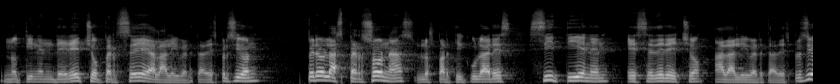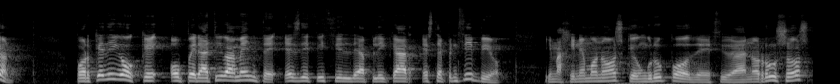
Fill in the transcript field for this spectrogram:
no tienen derecho per se a la libertad de expresión, pero las personas, los particulares, sí tienen ese derecho a la libertad de expresión. ¿Por qué digo que operativamente es difícil de aplicar este principio? Imaginémonos que un grupo de ciudadanos rusos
